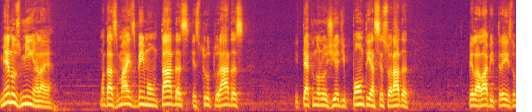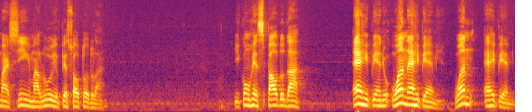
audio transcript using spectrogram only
Menos minha ela é. Uma das mais bem montadas, estruturadas e tecnologia de ponta e assessorada pela Lab 3 do Marcinho, Malu e o pessoal todo lá. E com o respaldo da RPN, One RPM, One RPM,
